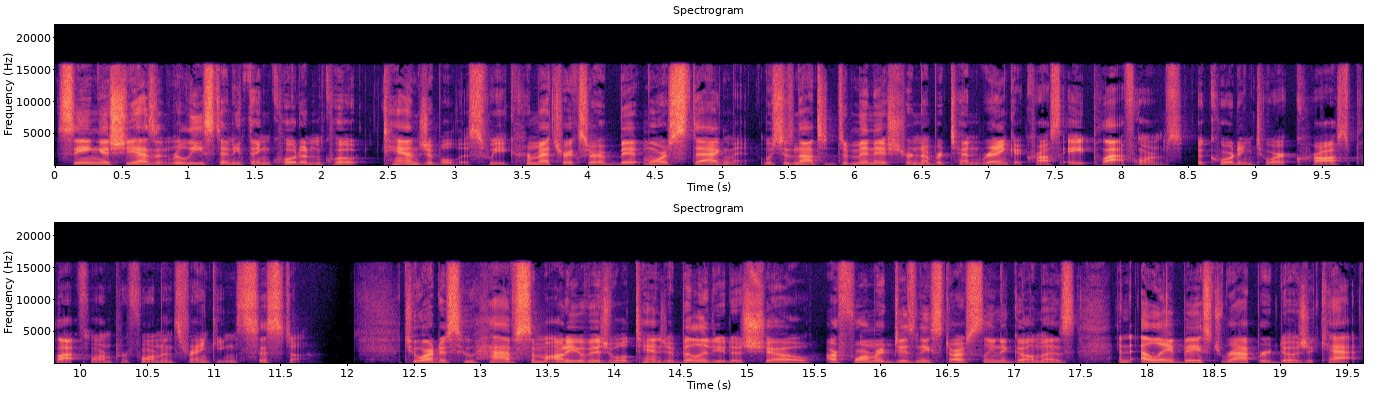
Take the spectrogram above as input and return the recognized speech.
Seeing as she hasn't released anything quote unquote tangible this week, her metrics are a bit more stagnant, which is not to diminish her number 10 rank across eight platforms, according to our cross platform performance ranking system. Two artists who have some audiovisual tangibility to show are former Disney star Selena Gomez and LA based rapper Doja Cat.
